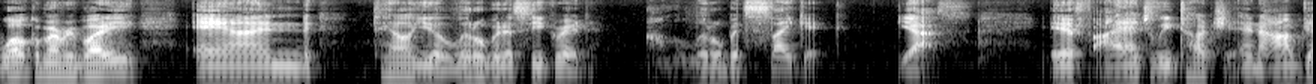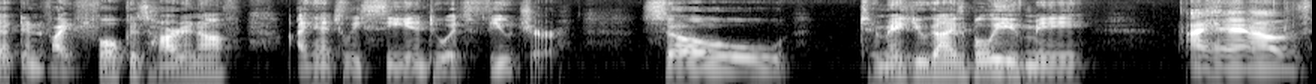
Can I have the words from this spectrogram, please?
welcome everybody, and tell you a little bit of secret. I'm a little bit psychic. Yes. If I actually touch an object and if I focus hard enough, I can actually see into its future. So, to make you guys believe me, I have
